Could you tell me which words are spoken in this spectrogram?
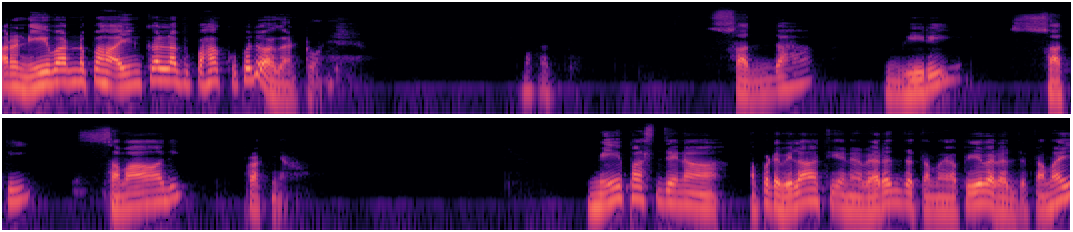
අර නීවරණ පහ අයින් කරලා අපි පහක් උපදවා ගන්න ඕනේ. මොකද්ද? සද්ධා, විරි, සති, සමාධි, ප්‍රඥා. මේ පස් දෙනා අපිට වෙලා තියෙන වැරද්ද තමයි අපේ වැරද්ද තමයි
